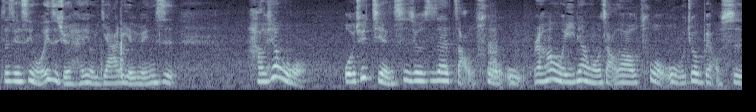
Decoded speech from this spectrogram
这件事情，我一直觉得很有压力的原因是，好像我我去检视就是在找错误，然后我一旦我找到错误，就表示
